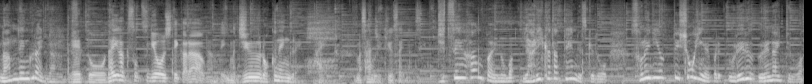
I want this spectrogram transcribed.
何年ぐらいになるんですか？えっ、と大学卒業してからなんで今16年ぐらい、はい、今39歳なんですけど。実演販売の、ま、やり方って変ですけどそれによって商品がやっぱり売れる売れないっていうのは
